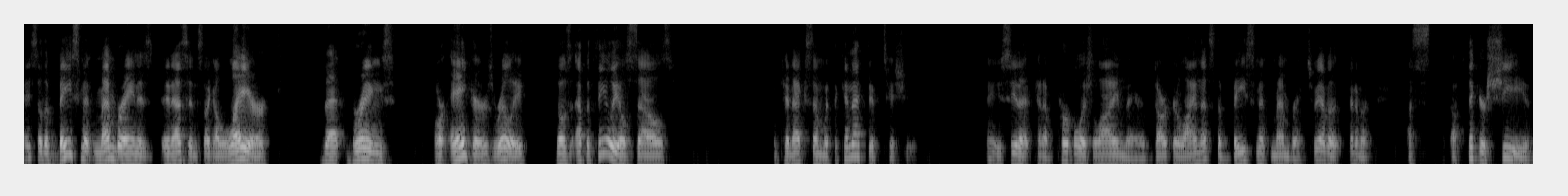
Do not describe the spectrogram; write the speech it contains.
Okay, so the basement membrane is, in essence, like a layer that brings or anchors really those epithelial cells and connects them with the connective tissue. And you see that kind of purplish line there, darker line. That's the basement membrane. So we have a kind of a, a, a thicker sheath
